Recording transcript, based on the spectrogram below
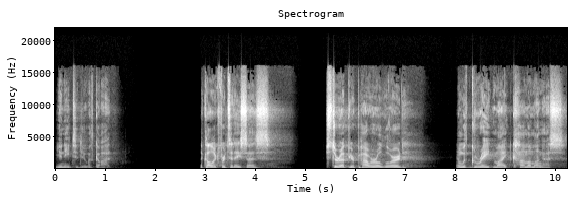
you need to do with God. The collect for today says Stir up your power, O Lord, and with great might come among us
